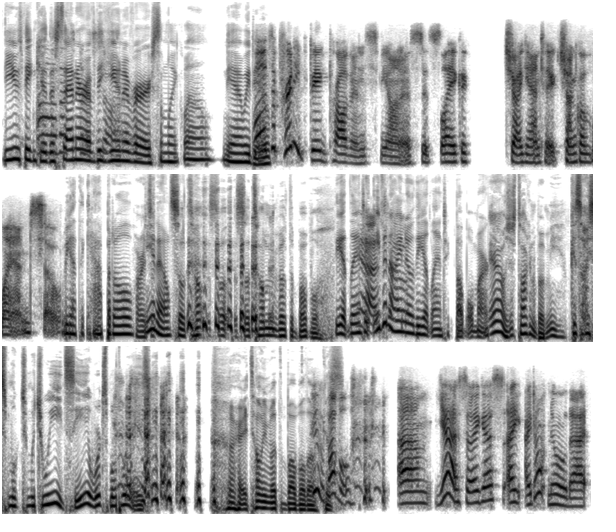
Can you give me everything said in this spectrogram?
you think you're Oh, the center of the bizarre. universe?" I'm like, "Well, yeah, we do." well, it's a pretty big province, to be honest. It's like a gigantic chunk of land. So we got the capital. All right, you so, know, So tell so, so tell me about the bubble. the Atlantic. Yeah, Even I know the Atlantic bubble, Mark. Yeah, I was just talking about me because I smoke too much weed. See, it works both ways. All right, tell me about the bubble though. Ooh, 'cause- bubble. um, yeah, so I guess I, I don't know that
